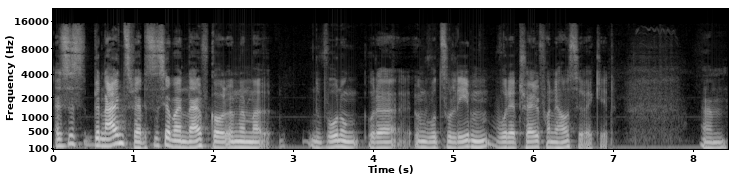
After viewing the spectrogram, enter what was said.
Es ist beneidenswert. Es ist ja mein Life-Goal, irgendwann mal eine Wohnung oder irgendwo zu leben, wo der Trail von der Haustür weggeht. Ähm,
